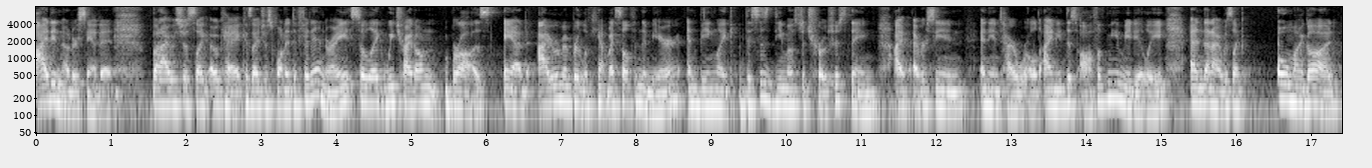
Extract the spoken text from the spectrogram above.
I didn't understand it. But I was just like, okay, because I just wanted to fit in, right? So like we tried on bras And I remember looking at myself in the mirror and being like, this is the most atrocious thing I've ever seen in the entire world. I need this off of me immediately. And then I was like, oh my God.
